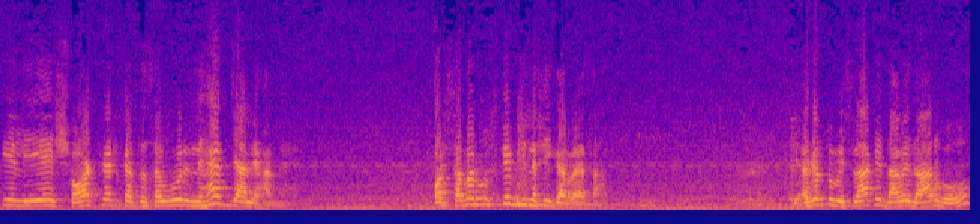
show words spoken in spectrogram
کے لیے شارٹ کٹ کا تصور نہایت جالحان ہے۔ اور صبر اس کے بھی نفی کر رہا تھا کہ اگر تم اصلاح کے دعوے دار ہو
